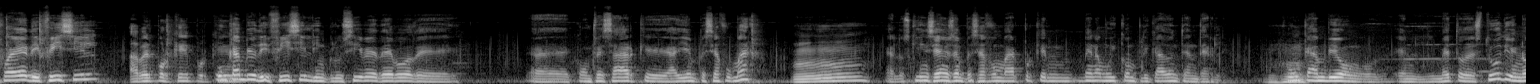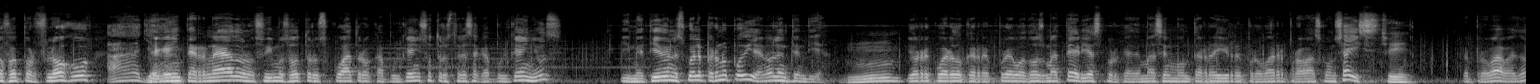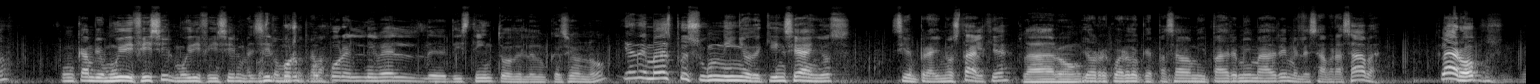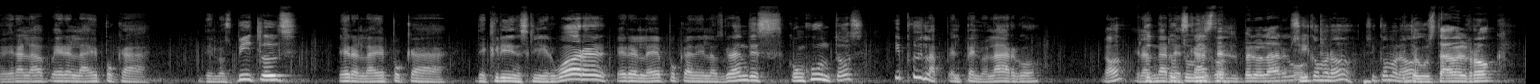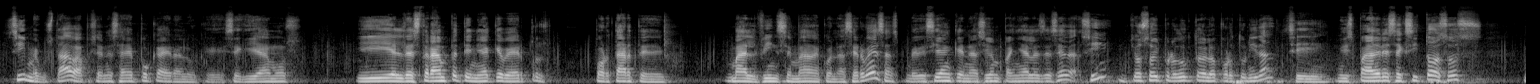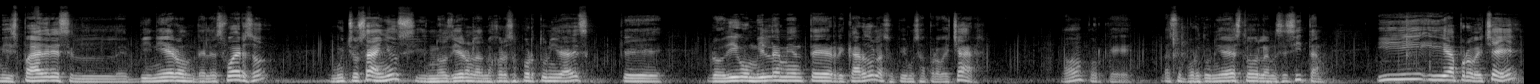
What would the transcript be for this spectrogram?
Fue difícil. A ver, ¿por qué? ¿Por qué? Un cambio difícil, inclusive debo de eh, confesar que ahí empecé a fumar. Mm, A los 15 años empecé a fumar porque me era muy complicado entenderle. Fue un cambio en el método de estudio y no fue por flojo. Ah, ya. Llegué internado, nos fuimos otros cuatro acapulqueños, otros tres acapulqueños y metido en la escuela, pero no podía, no la entendía. mm, Yo recuerdo que repruebo dos materias porque además en Monterrey reprobar, reprobabas con seis. sí. Reprobabas, ¿no? Fue un cambio muy difícil, muy difícil, me Es decir, por, por el nivel eh, distinto de la educación, ¿no? Y además, pues un niño de 15 años, siempre hay nostalgia. Claro. Yo recuerdo que pasaba mi padre y mi madre y me les abrazaba. Claro, pues, era, la, era la época de los Beatles, era la época de Creedence Clearwater, era la época de los grandes conjuntos y pues la- el pelo largo, ¿no? El ¿Tú, andar tú descalzo. tuviste el pelo largo? Sí, cómo no, sí, cómo ¿Y no. ¿Te gustaba el rock? Sí, me gustaba, pues en esa época era lo que seguíamos. Y el destrampe tenía que ver, pues, portarte mal fin de semana con las cervezas. Me decían que nació en pañales de seda. Sí, yo soy producto de la oportunidad. Sí. Mis padres exitosos, mis padres vinieron del esfuerzo muchos años y nos dieron las mejores oportunidades que, lo digo humildemente, Ricardo, las supimos aprovechar, ¿no? Porque las oportunidades todos las necesitan. Y, y aproveché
